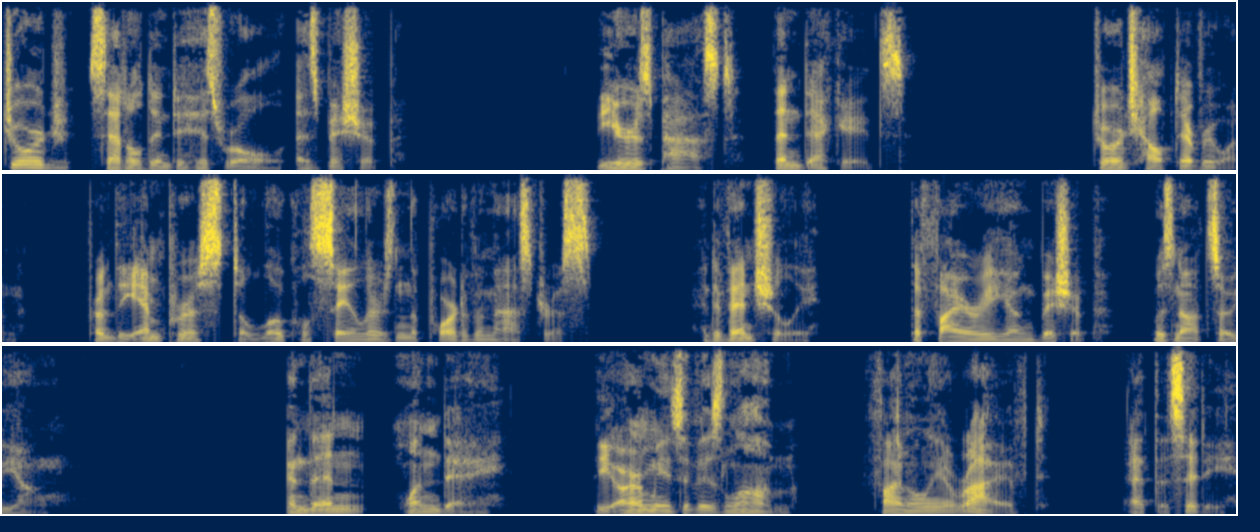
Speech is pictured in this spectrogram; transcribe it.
George settled into his role as bishop. Years passed, then decades. George helped everyone, from the empress to local sailors in the port of Amastris, and eventually, the fiery young bishop was not so young. And then, one day, the armies of Islam finally arrived at the city.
